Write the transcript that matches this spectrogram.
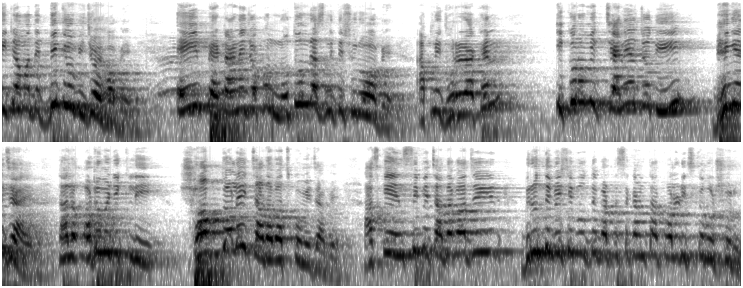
এইটা আমাদের দ্বিতীয় বিজয় হবে। এই প্যাটার্নে যখন নতুন রাজনীতি শুরু হবে, আপনি ধরে রাখেন ইকোনমিক চ্যানেল যদি ভেঙে যায়, তাহলে অটোমেটিকলি সব দলেই চাঁদাবাজ কমে যাবে। আজকে এনসিপি চাঁদাবাজির বিরুদ্ধে বেশি বলতে পারতেছে কারণ তার পলিটিক্স কেবল শুরু।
